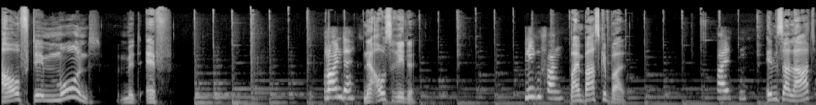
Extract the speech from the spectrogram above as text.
Auf dem Mond mit F. Freunde. Eine Ausrede. Fliegen fangen. Beim Basketball. Falten. Im Salat.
